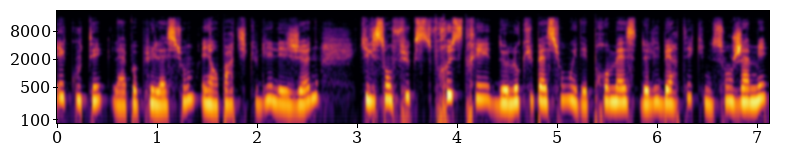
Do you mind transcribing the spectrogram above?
écouter la population, et en particulier les jeunes, qu'ils sont frustrés de l'occupation et des promesses de liberté qui ne sont jamais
